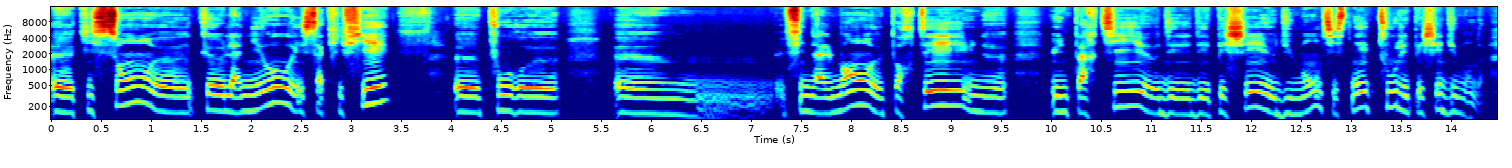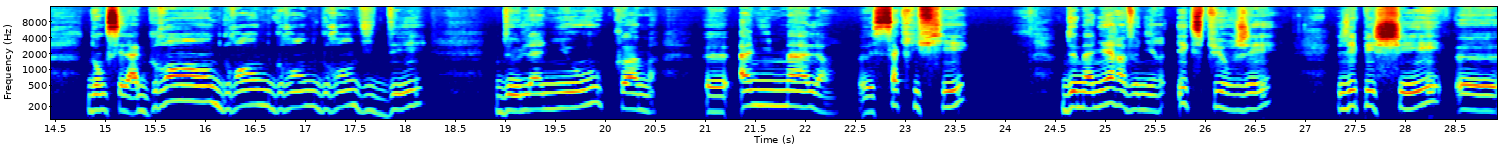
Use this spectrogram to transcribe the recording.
euh, qui sont euh, que l'agneau est sacrifié euh, pour finalement porter une, une partie des, des, péchés du monde, si ce n'est tous les péchés du monde. Donc c'est la grande, grande, grande, grande idée de l'agneau comme animal sacrifié de manière à venir expurger les péchés euh,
